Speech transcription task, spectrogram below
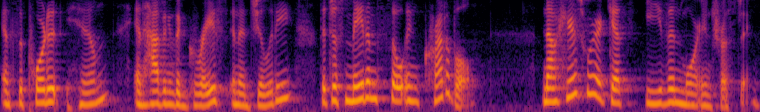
and supported him in having the grace and agility that just made him so incredible. Now, here's where it gets even more interesting.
